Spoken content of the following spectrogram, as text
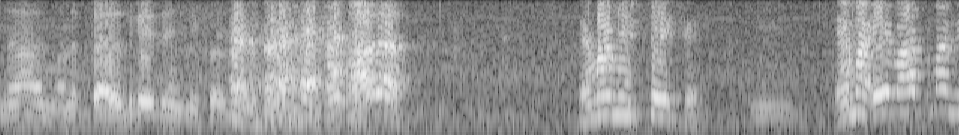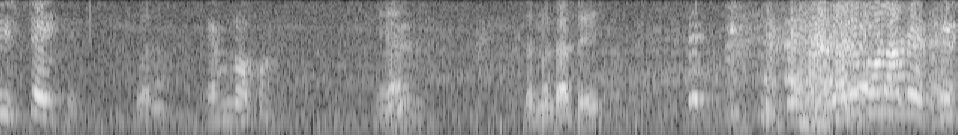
ના મને તારું જ કઈ નહીં નીકળ્યું. હા ને એમાં નિશ્ચય છે. એમાં એ વાતમાં નિશ્ચય છે. એમનો પણ. હે? તમે ખાતરી? નબળા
